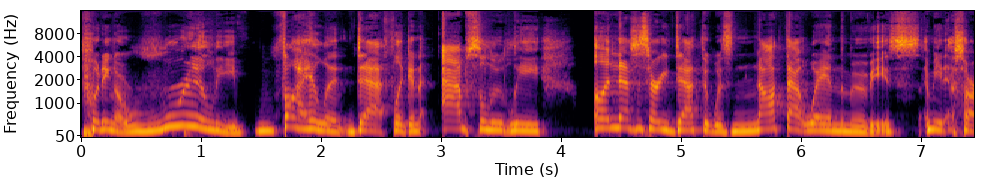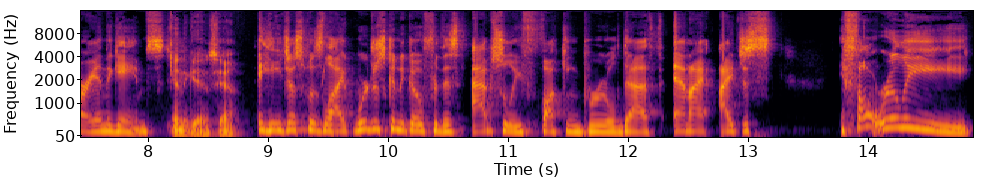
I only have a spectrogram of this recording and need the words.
putting a really violent death, like an absolutely unnecessary death that was not that way in the movies. I mean, sorry, in the games. In the games, yeah. He just was like, we're just going to go for this absolutely fucking brutal death, and I, I just, it felt really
